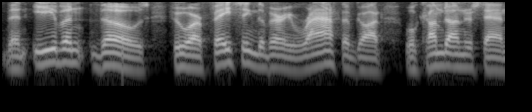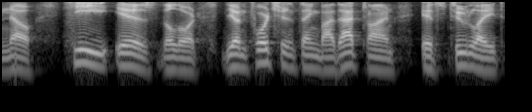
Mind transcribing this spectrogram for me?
that even those who are facing the very wrath of God will come to understand no, he is the Lord. The unfortunate thing by that time, it's too late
